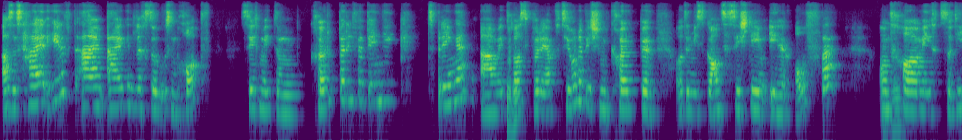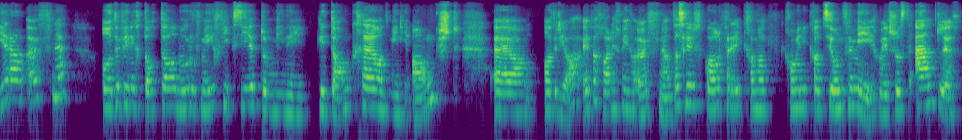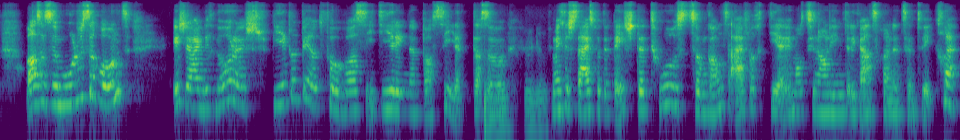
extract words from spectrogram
Also es hilft einem eigentlich so aus dem Kopf, sich mit dem Körper in Verbindung zu bringen, auch mit mhm. was für Reaktionen bist du im Körper oder mein ganzes System eher offen und mhm. kann mich zu dir auch öffnen oder bin ich total nur auf mich fixiert und meine Gedanken und meine Angst? Äh, oder ja, eben kann ich mich öffnen. Und das hilft gewaltfreie Kommunikation für mich. Weil schlussendlich, was aus dem Mund rauskommt, ist ja eigentlich nur ein Spiegelbild von was in dir passiert. Also mhm, mhm. für mich ist es eines der besten Tools, um ganz einfach die emotionale Intelligenz können zu entwickeln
